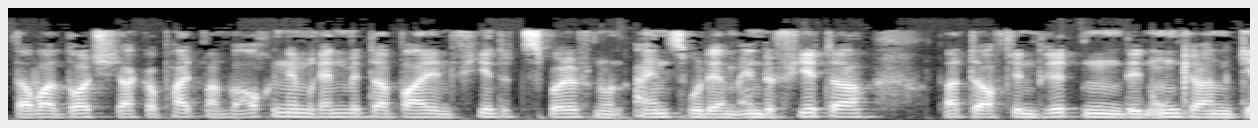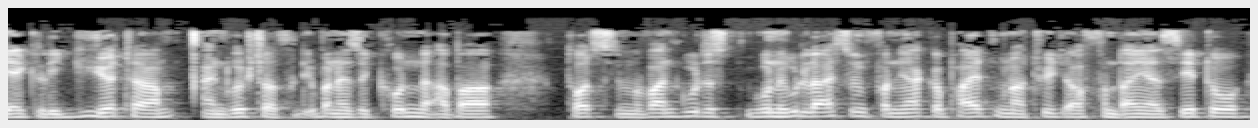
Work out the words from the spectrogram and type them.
Da war Deutsch Jakob Heidmann war auch in dem Rennen mit dabei. In 4., 12. und 1 wurde er am Ende Vierter. Da hatte auf den dritten den Ungarn Gergely Györter einen Rückstand von über einer Sekunde, aber trotzdem war ein gutes, eine gute Leistung von Jakob Heidmann, natürlich auch von Daya Seto.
